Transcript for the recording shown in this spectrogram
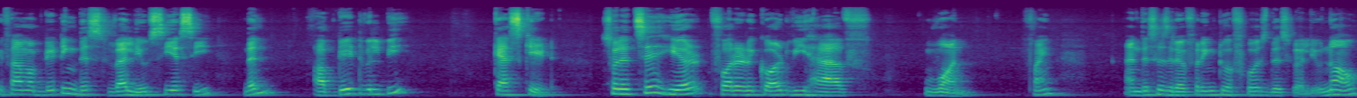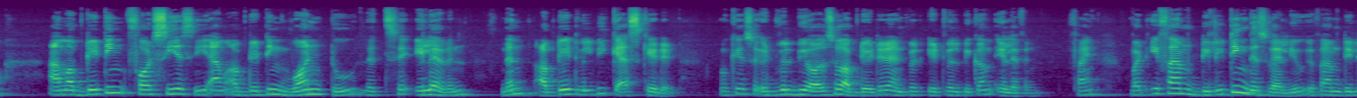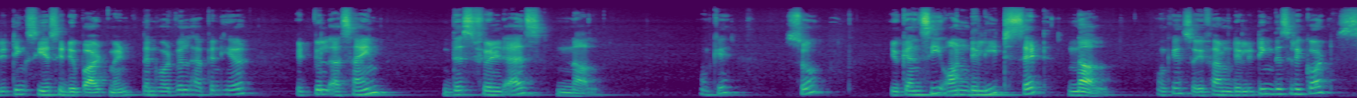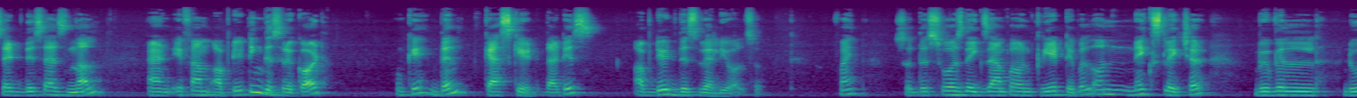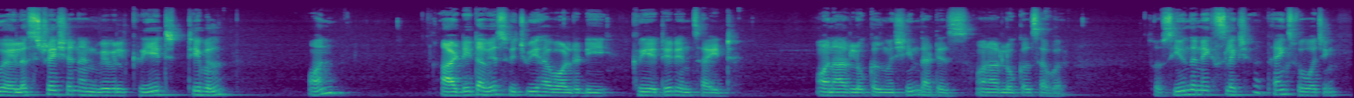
If I'm updating this value CSE then update will be cascade. So let's say here for a record we have 1 fine. And this is referring to of course this value. Now I'm updating for CSE I'm updating 1 to let's say 11 then update will be cascaded. Okay so it will be also updated and it will become 11 fine. But if I'm deleting this value if I'm deleting CSE department then what will happen here? It will assign this field as null. Okay? So you can see on delete set null. Okay? So if I'm deleting this record set this as null. And if I'm updating this record okay then cascade. That is update this value also. Fine? So this was the example on create table. On next lecture we will do a illustration and we will create table on our database which we have already created inside on our local machine that is on our local server. So see you in the next lecture. Thanks for watching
